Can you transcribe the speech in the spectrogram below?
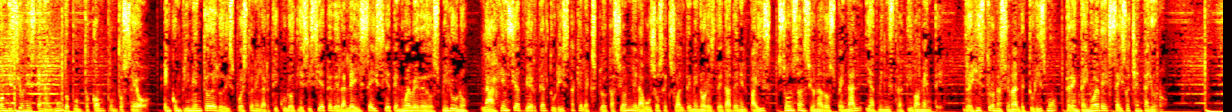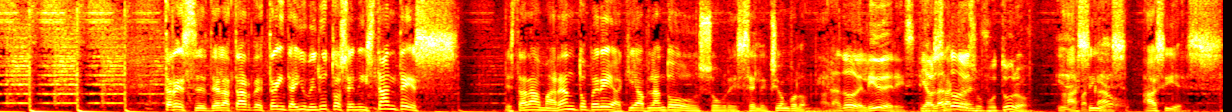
Condiciones en almundo.com.co. En cumplimiento de lo dispuesto en el artículo 17 de la Ley 679 de 2001, la agencia advierte al turista que la explotación y el abuso sexual de menores de edad en el país son sancionados penal y administrativamente. Registro Nacional de Turismo 39681. 3 de la tarde, 31 minutos en instantes. Estará Amaranto Perea aquí hablando sobre Selección Colombia. Hablando de líderes y hablando de su futuro. Así es, así es.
